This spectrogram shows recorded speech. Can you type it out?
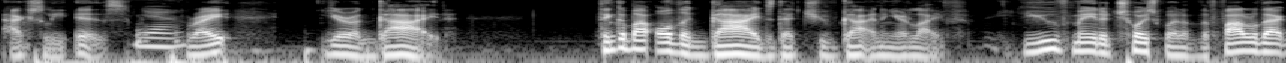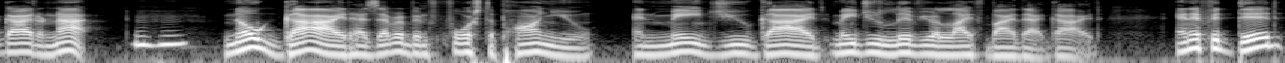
actually is. Yeah. Right? You're a guide. Think about all the guides that you've gotten in your life. You've made a choice whether to follow that guide or not. Mm-hmm. No guide has ever been forced upon you and made you guide, made you live your life by that guide. And if it did,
